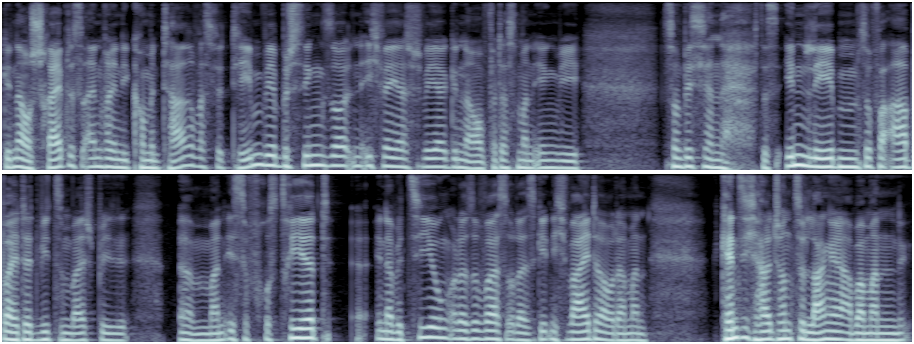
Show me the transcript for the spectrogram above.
genau. Schreibt es einfach in die Kommentare, was für Themen wir besingen sollten. Ich wäre ja schwer, genau, für das man irgendwie so ein bisschen das Innenleben so verarbeitet, wie zum Beispiel, ähm, man ist so frustriert äh, in einer Beziehung oder sowas oder es geht nicht weiter oder man kennt sich halt schon zu lange, aber man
